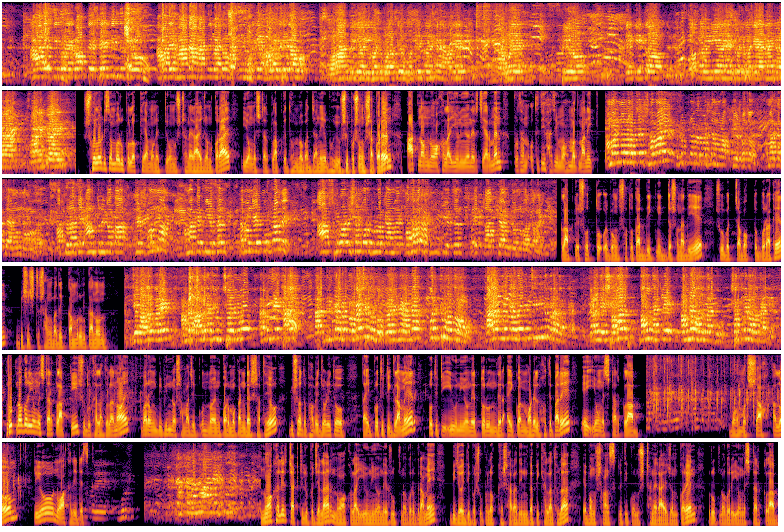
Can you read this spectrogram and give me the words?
আমাদের জীবনের রক্তের শেষ বিন্দুতেও আমাদের মাতা মাতৃভাষা মাতৃভূমিকে ভালোবেসে যাব। মহান বিজয় দিবস উপলক্ষে উপস্থিত রয়েছেন আমাদের সকলের প্রিয় ব্যক্তিত্ব অত্র ইউনিয়নের চেয়ারম্যান জনাব মানিক রায় ষোলো ডিসেম্বর উপলক্ষে এমন একটি অনুষ্ঠানের আয়োজন করায় ইয়ংস্টার ক্লাবকে ধন্যবাদ জানিয়ে ভূয়সী প্রশংসা করেন আট নং নোয়াখলা ইউনিয়নের চেয়ারম্যান প্রধান অতিথি হাজি মোহাম্মদ মানিক। আমার মনে হচ্ছে সবাই রূপনগরবাসী আমার আত্মীয় স্বজন, আমার কাছে এমন মনে হয়। আপনারা যে আন্তরিকতা, যে সম্মান আমাকে দিয়েছেন এবং এই প্রোগ্রামে আজ ষোলো ডিসেম্বর উপলক্ষে আমাকে কথা বলার সুযোগ দিয়েছেন, এই ক্লাবকে আমি ধন্যবাদ জানাই। ক্লাবকে সত্য এবং সততার দিক নির্দেশনা দিয়ে শুভেচ্ছা বক্তব্য রাখেন বিশিষ্ট সাংবাদিক কামরুল কানন। যে ভালো করে আমরা ভালো কাজে উৎসাহ দেবো এবং যে খারাপ, তার বিরুদ্ধে আমরা প্রকাশ্যে বলব। প্রয়োজনে আমরা ঐক্যবদ্ধ হব। খারাপ গুলোকে আমাদের চিহ্নিত করা দরকার। কারণ এই সমাজ ভালো থাকলে আমরা ভালো থাকব সকলে ভালো থাকবে। রূপনগর ইয়ংস্টার ক্লাবটি শুধু খেলাধুলা নয় বরং বিভিন্ন সামাজিক উন্নয়ন কর্মকাণ্ডের সাথেও বিশদভাবে জড়িত। তাই প্রতিটি গ্রামের প্রতিটি ইউনিয়নের তরুণদের আইকন মডেল হতে পারে এই ইয়ংস্টার ক্লাব। মোহাম্মদ শাহ আলম প্রিয় নোয়াখালী ডেস্ক। নোয়াখালীর চাটকিল উপজেলার নোয়াখলা ইউনিয়নের রূপনগর গ্রামে বিজয় দিবস উপলক্ষে সারাদিনব্যাপী খেলাধুলা এবং সাংস্কৃতিক অনুষ্ঠানের আয়োজন করেন রূপনগর ইয়ংস্টার ক্লাব।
